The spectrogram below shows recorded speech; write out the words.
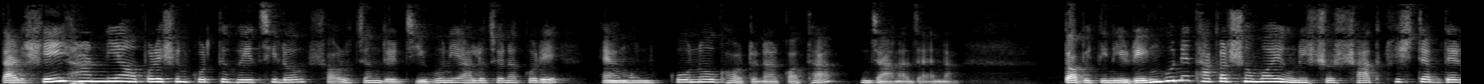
তার সেই হার্নিয়া অপারেশন করতে হয়েছিল। শরৎচন্দ্রের জীবনী আলোচনা করে এমন কোনো ঘটনার কথা জানা যায় না। তবে তিনি রেঙ্গুনে থাকার সময় উনিশশো সাত খ্রিস্টাব্দের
